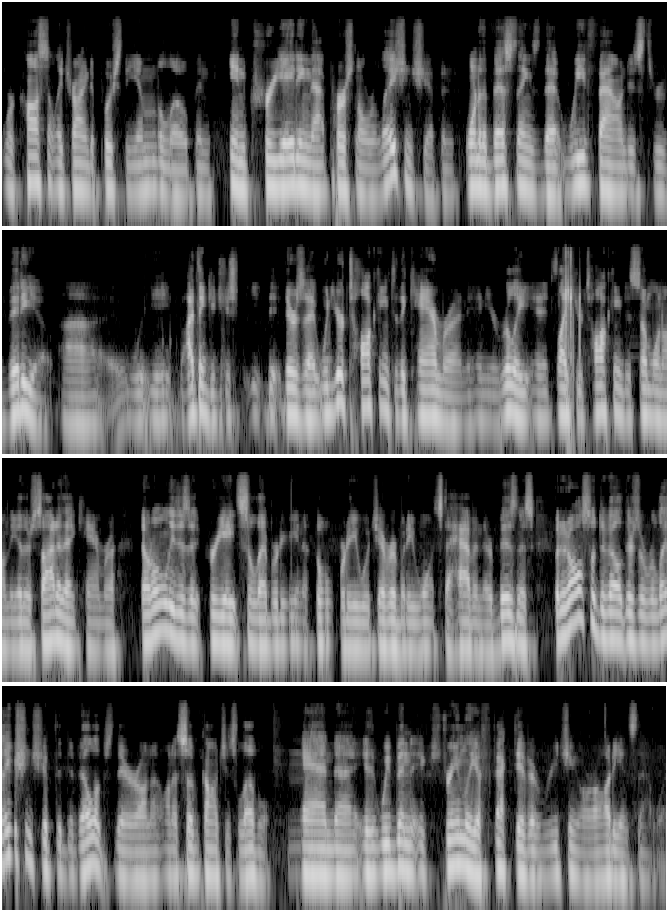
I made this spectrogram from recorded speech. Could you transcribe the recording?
we're constantly trying to push the envelope and in creating that personal relationship. And one of the best things that we've found is through video. Uh, we, I think you just there's a when you're talking to the camera and, and you're really and it's like you're talking to someone on the other side of that camera. Not only does it create celebrity and authority, which everybody wants to have in their business, but it also develops. There's a relationship that develops there on a, on a subconscious level. Mm. And uh, it, we've been extremely effective at reaching our audience that way.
